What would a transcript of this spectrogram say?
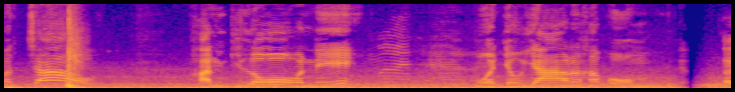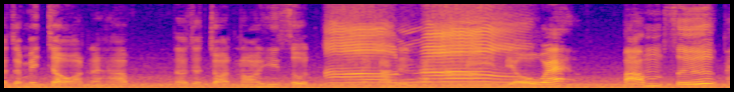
พระเจ้า พันกิโลวันนี้เมื่อยแทนหวดยาวๆนะครับผม เราจะไม่จอดนะครับ เราจะจอดน้อยที่สุดในการเดินทางครั้งนี้ เดี๋ยวแวะ ปั๊มซื้อแพ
